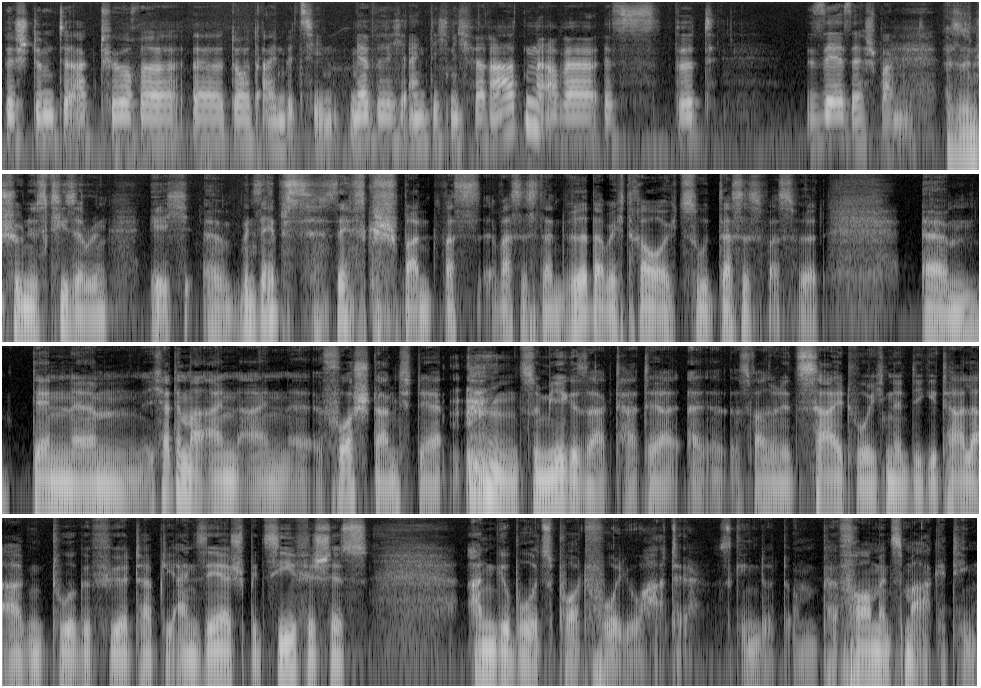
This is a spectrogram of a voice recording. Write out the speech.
bestimmte Akteure äh, dort einbeziehen. Mehr will ich eigentlich nicht verraten, aber es wird sehr, sehr spannend. Also ein schönes Teasering. Ich äh, bin selbst, selbst gespannt, was, was es dann wird, aber ich traue euch zu, dass es was wird. Ähm, denn ähm, ich hatte mal einen, einen äh, Vorstand, der zu mir gesagt hatte, äh, es war so eine Zeit, wo ich eine digitale Agentur geführt habe, die ein sehr spezifisches Angebotsportfolio hatte. Es ging dort um Performance Marketing.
